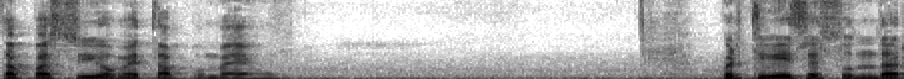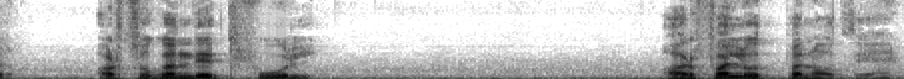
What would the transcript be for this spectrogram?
तपस्वियों में तप मैं हूँ। पृथ्वी से सुंदर और सुगंधित फूल और फल उत्पन्न होते हैं।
